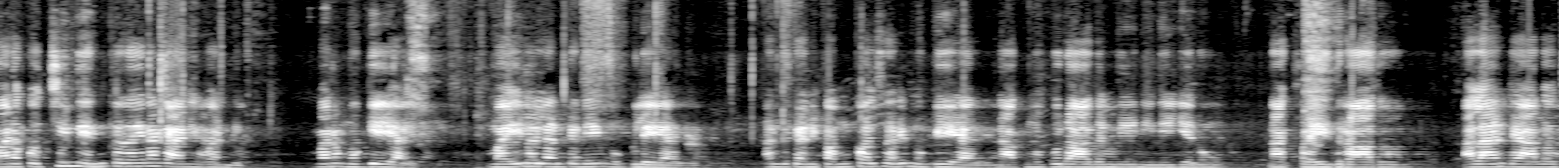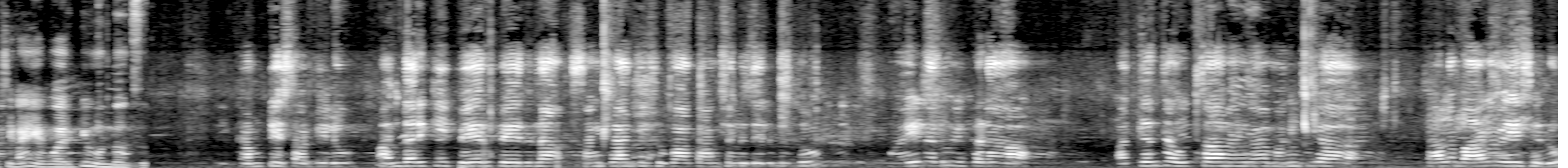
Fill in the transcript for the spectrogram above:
మనకు వచ్చింది ఎంతదైనా కానివ్వండి. మనం ముగ్గేయాలి. మహిళలు అంటేనే ముగ్గులేయాలి. అందుకని కంపల్సరీ ముగ్గేయాలి. నాకు ముగ్గు రాదండి నేను వెయ్యను. నాకు ప్రైజ్ రాదు. అలాంటి ఆలోచన ఎవరికి ఉండొద్దు. ఈ కమిటీ సభ్యులు అందరికీ పేరు పేరున సంక్రాంతి శుభాకాంక్షలు తెలుపుతూ మహిళలు ఇక్కడ అత్యంత ఉత్సాహంగా మంచిగా చాలా బాగా వేసారు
